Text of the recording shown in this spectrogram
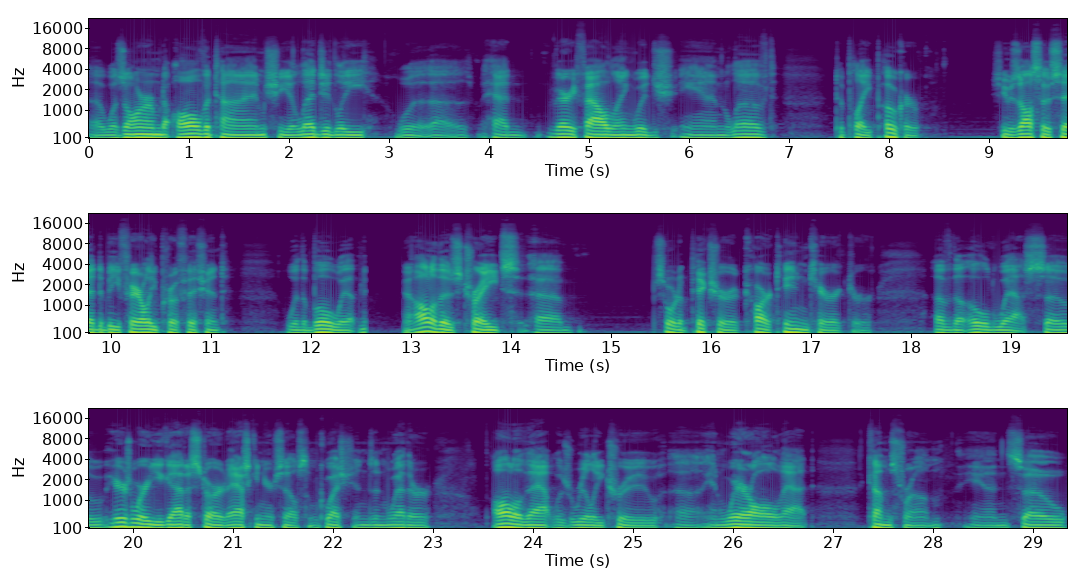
uh, was armed all the time. She allegedly uh, had very foul language and loved to play poker. She was also said to be fairly proficient with a bullwhip. Now, all of those traits uh, sort of picture a cartoon character of the Old West. So here's where you got to start asking yourself some questions and whether all of that was really true uh, and where all that comes from and so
